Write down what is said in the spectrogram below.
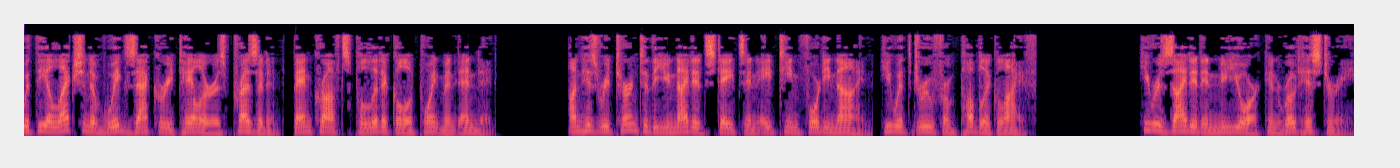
With the election of Whig Zachary Taylor as president, Bancroft's political appointment ended. On his return to the United States in 1849, he withdrew from public life. He resided in New York and wrote history.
